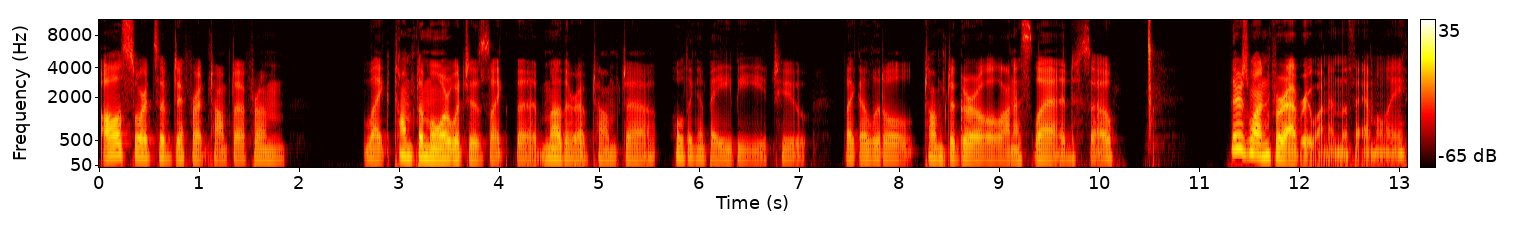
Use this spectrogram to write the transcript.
all sorts of different tomta from like Tomta Mor, which is like the mother of Tomta holding a baby, to like a little Tomta girl on a sled. So there's one for everyone in the family.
